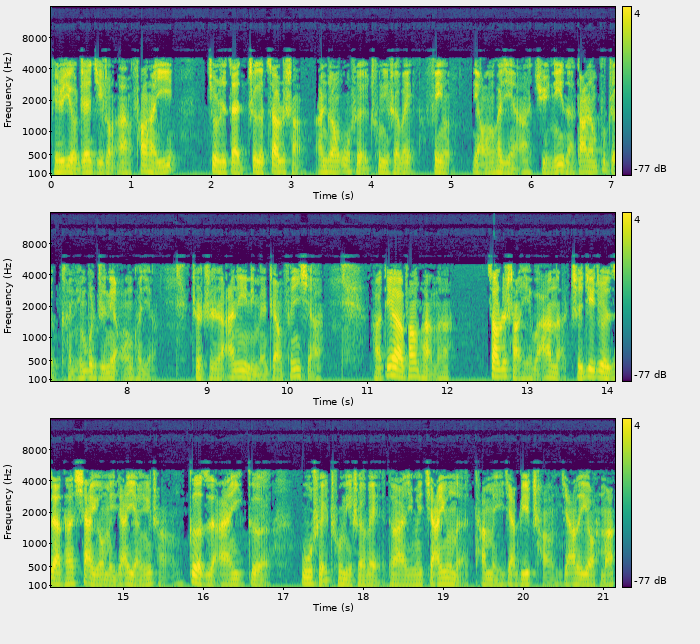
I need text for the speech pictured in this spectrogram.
比如有这几种啊，方法一。就是在这个造纸厂安装污水处理设备，费用两万块钱啊。举例子，当然不止，肯定不止两万块钱，这只是案例里面这样分析啊。好，第二个方法呢，造纸厂也不安了，直接就是在它下游每家养鱼场各自安一个污水处理设备，对吧？因为家用的，它每一家比厂家的要什么？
